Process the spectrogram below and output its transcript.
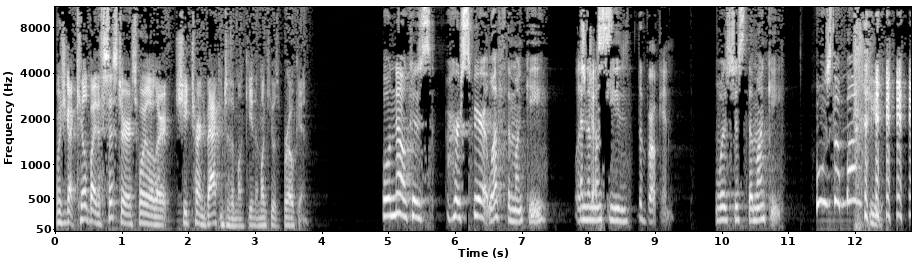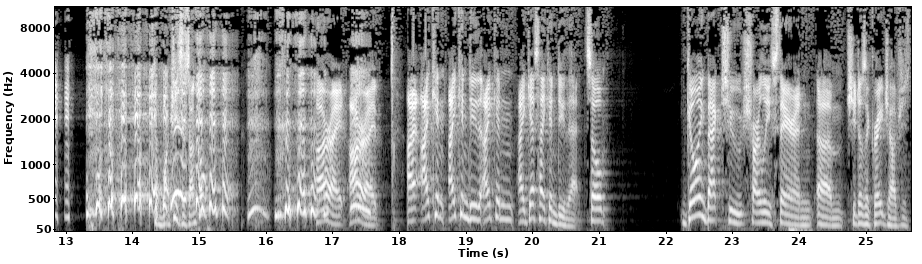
when she got killed by the sister, spoiler alert, she turned back into the monkey, and the monkey was broken. Well, no, because her spirit left the monkey, Was and the just monkey the broken. was just the monkey. Who's the monkey? the monkey's his uncle. all right, all right. I, I can, I can do, I can, I guess I can do that. So, going back to Charlize Theron, um, she does a great job. She's,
